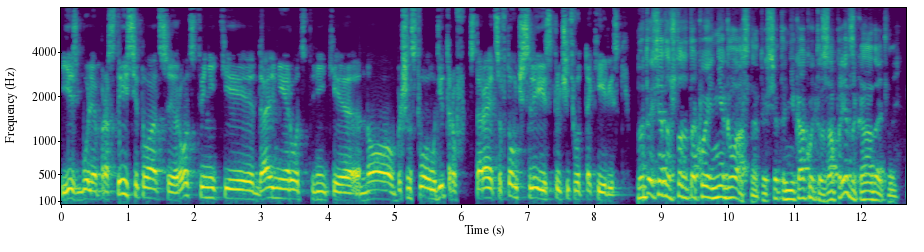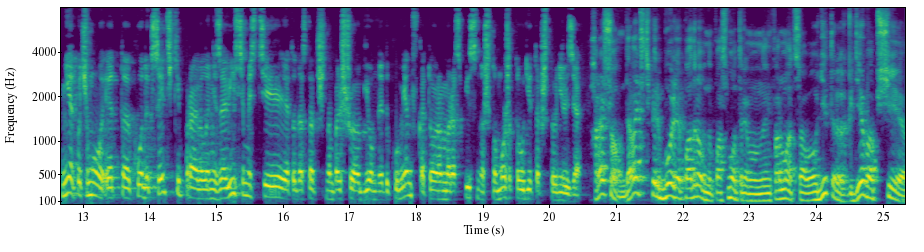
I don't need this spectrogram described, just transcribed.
Есть более простые ситуации, родственники, дальние родственники, но большинство аудиторов старается в том числе исключить исключить вот такие риски. Ну, то есть, это что-то такое негласное, то есть, это не какой-то запрет законодательный? Нет, почему? Это кодекс этики, правила независимости, это достаточно большой объемный документ, в котором расписано, что может аудитор, что нельзя. Хорошо, давайте теперь более подробно посмотрим на информацию об аудиторах, где вообще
